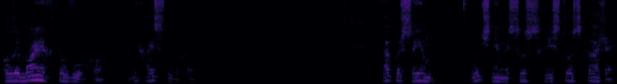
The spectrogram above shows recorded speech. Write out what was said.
Коли має хто вухо, нехай слухає. Також своїм учням Ісус Христос каже,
